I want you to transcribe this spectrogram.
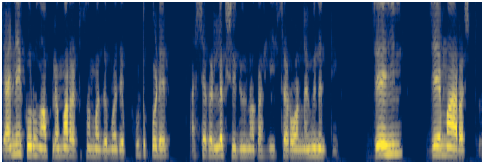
जेणेकरून आपल्या मराठा समाजामध्ये फूट पडेल अशाकडे लक्ष देऊ नका. ही सर्वांना विनंती. जय हिंद जय महाराष्ट्र.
